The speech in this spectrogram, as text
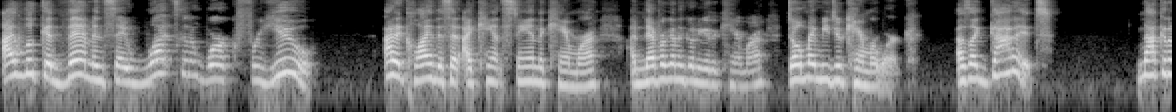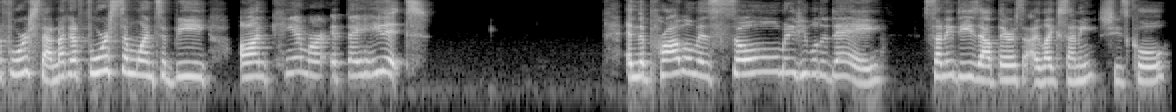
I look at them and say, what's going to work for you? I had a client that said, I can't stand the camera. I'm never going to go near the camera. Don't make me do camera work. I was like, got it. Not going to force that. I'm not going to force someone to be on camera if they hate it. And the problem is, so many people today, Sunny D's out there. So I like Sunny. She's cool.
